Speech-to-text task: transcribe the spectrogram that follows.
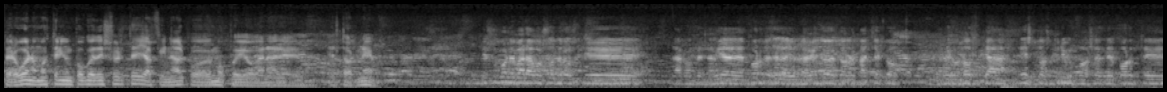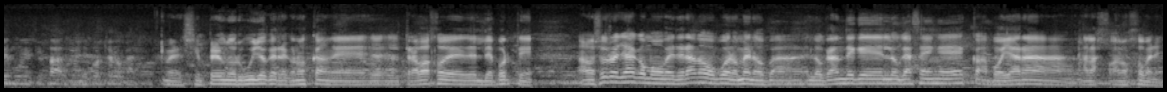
pero bueno, hemos tenido un poco de suerte y al final pues hemos podido ganar el, el torneo. ¿Qué supone para vosotros que la Concejalía de Deportes del Ayuntamiento de Torre Pacheco reconozca estos triunfos del deporte municipal, del deporte local. Bueno, siempre un orgullo que reconozcan eh, el, trabajo del deporte. A nosotros ya como veteranos, bueno, menos. Lo grande que lo que hacen es apoyar a, los jóvenes,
